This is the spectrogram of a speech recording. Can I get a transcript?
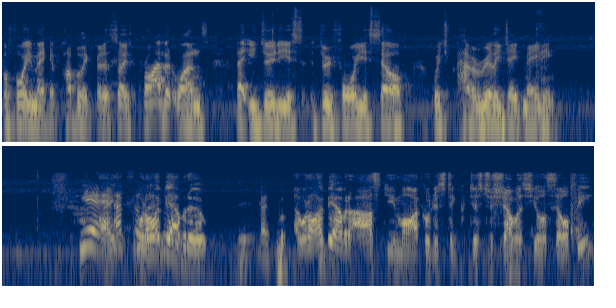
before you make it public. But it's those private ones that you do to your, do for yourself, which have a really deep meaning. Yeah, hey, absolutely. would I be able to? Would I be able to ask you, Michael, just to just to show us your selfie?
